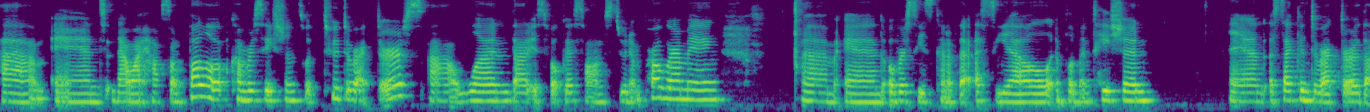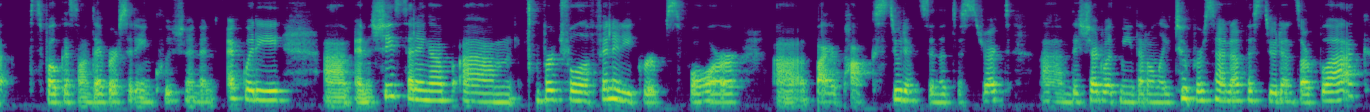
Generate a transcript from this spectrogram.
Um, and now I have some follow up conversations with two directors uh, one that is focused on student programming um, and oversees kind of the SEL implementation, and a second director that's focused on diversity, inclusion, and equity. Um, and she's setting up um, virtual affinity groups for uh, BIPOC students in the district. Um, they shared with me that only 2% of the students are Black,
